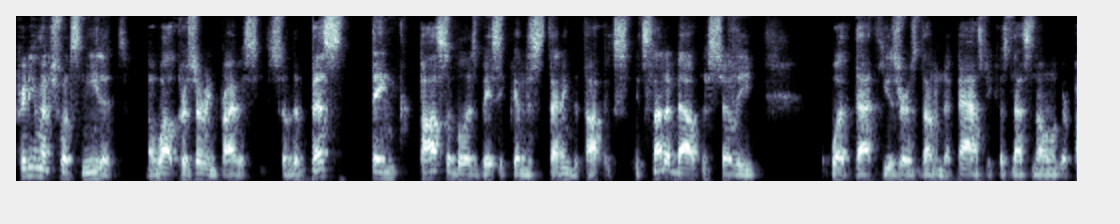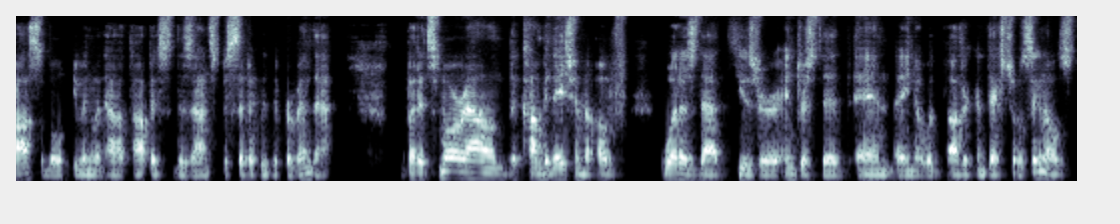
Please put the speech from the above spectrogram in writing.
pretty much what's needed uh, while preserving privacy. So the best thing possible is basically understanding the topics. It's not about necessarily what that user has done in the past because that's no longer possible, even with how topics designed specifically to prevent that. But it's more around the combination of what is that user interested in, you know, with other contextual signals.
